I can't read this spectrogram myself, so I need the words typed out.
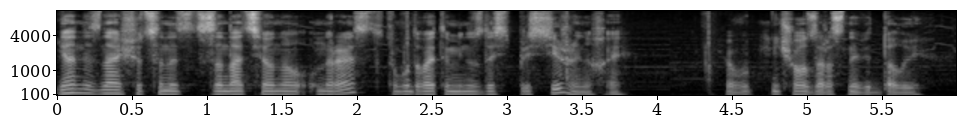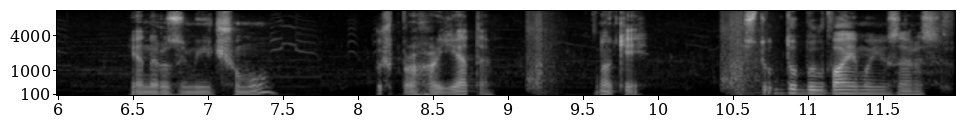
Я не знаю, що це не за National Unrest, тому давайте мінус 10 престіжа, нехай. Що ви б нічого зараз не віддали. Я не розумію чому. Ви ж програєте. Ну, Окей. Ось тут добиваємо їх зараз.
